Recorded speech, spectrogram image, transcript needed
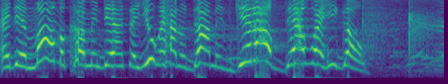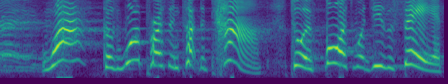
And then mama come in there and say, You gonna have no dominance. Get off, that way he go. Why? Because one person took the time to enforce what Jesus said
